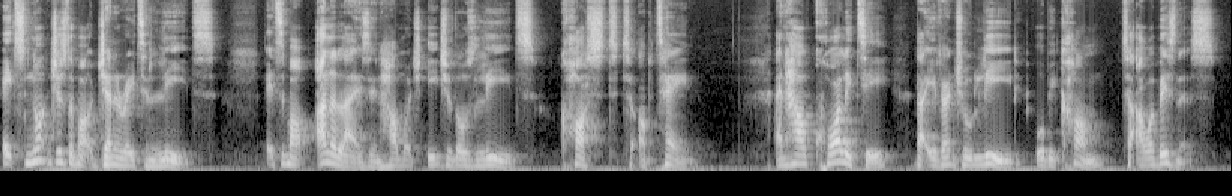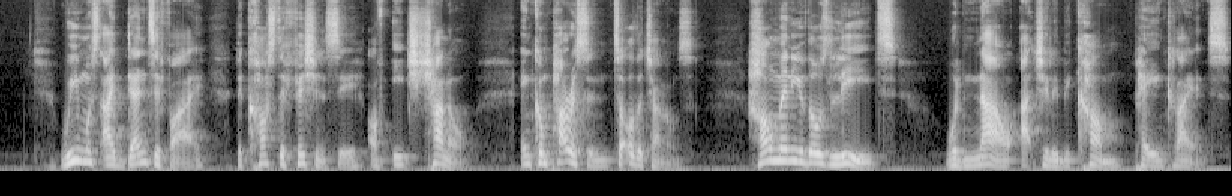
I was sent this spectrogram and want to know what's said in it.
It's not just about generating leads, it's about analyzing how much each of those leads cost to obtain and how quality that eventual lead will become to our business. We must identify the cost efficiency of each channel in comparison to other channels. How many of those leads would now actually become paying clients?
